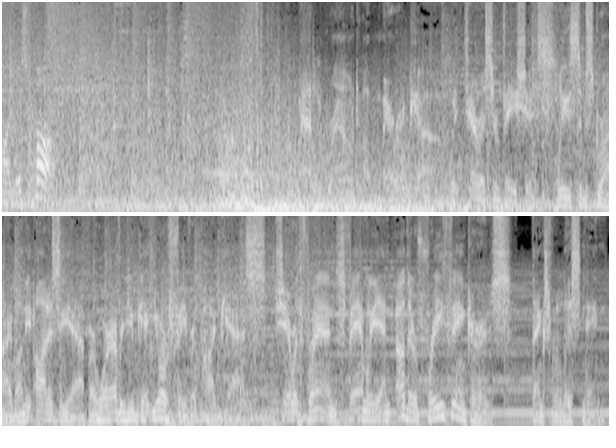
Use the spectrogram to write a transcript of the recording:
on this fall. Battleground America with Tara Servatius. Please subscribe on the Audacy app or wherever you get your favorite podcasts. Share with friends, family, and other free thinkers. Thanks for listening.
